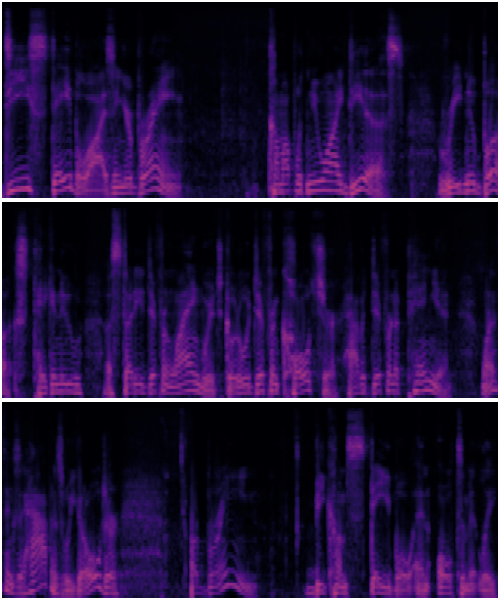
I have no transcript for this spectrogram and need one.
destabilizing your brain. Come up with new ideas. Read new books. Take a new, uh, study a different language. Go to a different culture. Have a different opinion. One of the things that happens as we get older, our brain becomes stable and ultimately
